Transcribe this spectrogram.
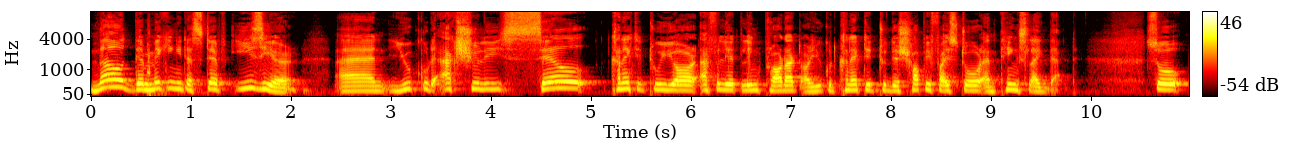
Now they're making it a step easier and you could actually sell connect it to your affiliate link product or you could connect it to the Shopify store and things like that. So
